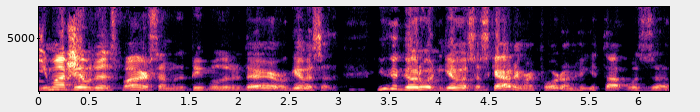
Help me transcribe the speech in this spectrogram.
you might be able to inspire some of the people that are there, or give us a. You could go to it and give us a scouting report on who you thought was uh,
